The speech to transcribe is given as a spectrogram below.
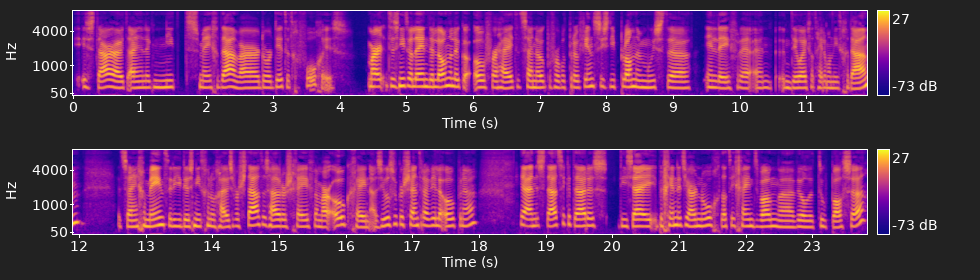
is daar uiteindelijk niets mee gedaan, waardoor dit het gevolg is. Maar het is niet alleen de landelijke overheid, het zijn ook bijvoorbeeld provincies die plannen moesten inleveren en een deel heeft dat helemaal niet gedaan. Het zijn gemeenten die dus niet genoeg huizen voor statushouders geven, maar ook geen asielzoekerscentra willen openen. Ja, en de staatssecretaris die zei begin dit jaar nog dat hij geen dwang uh, wilde toepassen.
